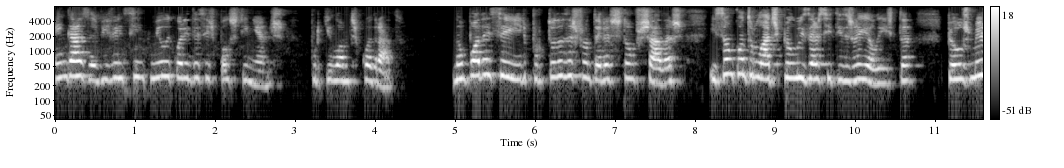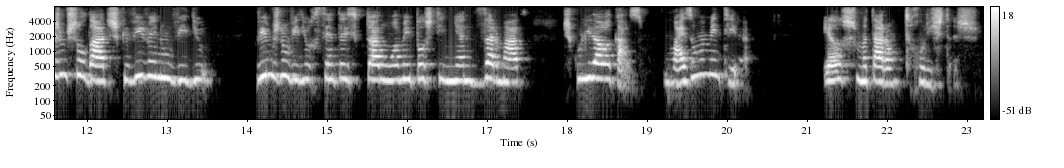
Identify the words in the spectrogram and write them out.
Em Gaza vivem 5.046 palestinianos por quilómetro quadrado. Não podem sair porque todas as fronteiras estão fechadas e são controlados pelo exército israelita, pelos mesmos soldados que vivem num vídeo Vimos num vídeo recente a executar um homem palestiniano desarmado, escolhido ao acaso. Mais uma mentira. Eles mataram terroristas.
